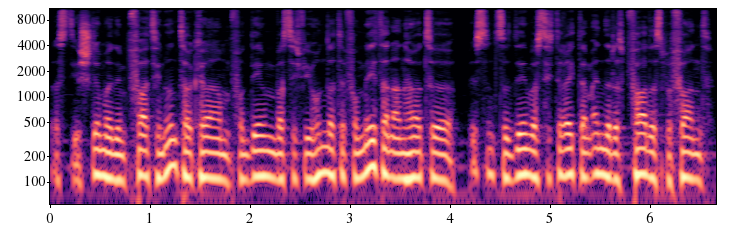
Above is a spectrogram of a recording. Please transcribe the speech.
dass die Stimme den Pfad hinunterkam, von dem, was sich wie hunderte von Metern anhörte, bis hin zu dem, was sich direkt am Ende des Pfades befand.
